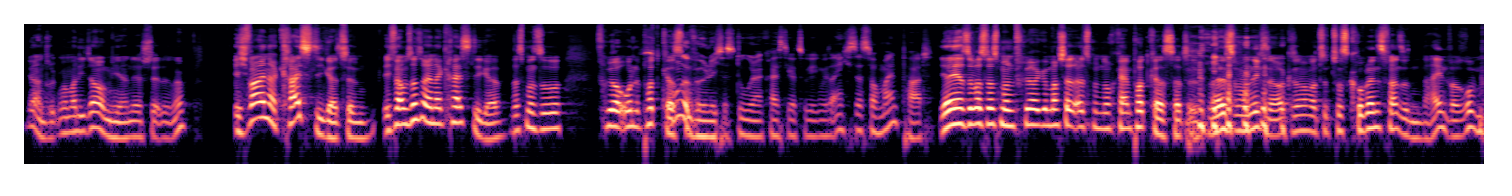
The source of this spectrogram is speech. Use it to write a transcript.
ja, dann drücken wir mal die Daumen hier an der Stelle, ne? Ich war in der Kreisliga, Tim. Ich war am Sonntag in der Kreisliga, was man so früher ohne Podcast. Ungewöhnlich, dass du in der Kreisliga zugegen bist. Eigentlich ist das doch mein Part. Ja, ja, sowas, was man früher gemacht hat, als man noch keinen Podcast hatte. Weißt du, man nicht so, sollen wir mal zu TuS Koblenz fahren? So, nein, warum?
